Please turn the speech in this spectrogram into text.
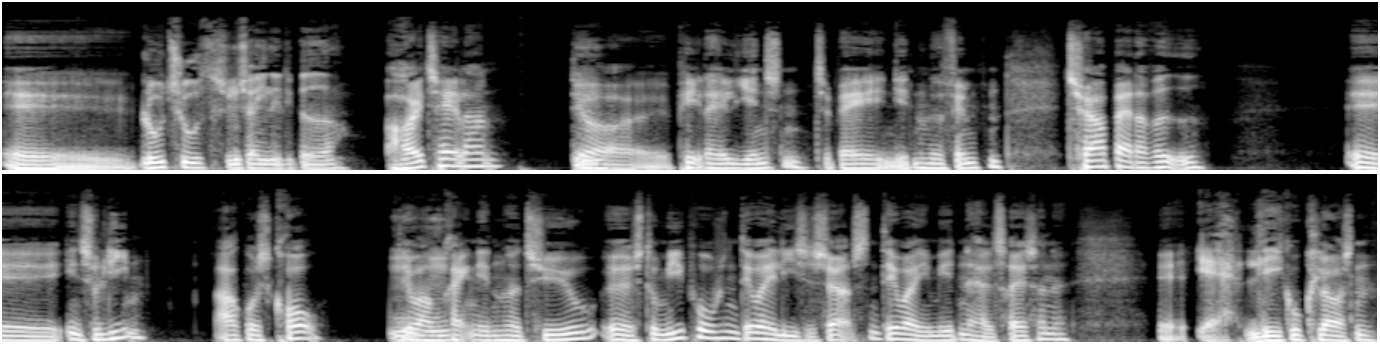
Øh, Bluetooth, synes jeg er en af de bedre. højtaleren, det Mm. var øh, Peter L. Jensen tilbage i 1915. Tørbatteriet. Øh, insulin, August Krog, det var Mhm. omkring 1920. Øh, stomiposen, det var Elise Sørensen, det var i midten af 50'erne. Øh, ja, Lego-klodsen.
